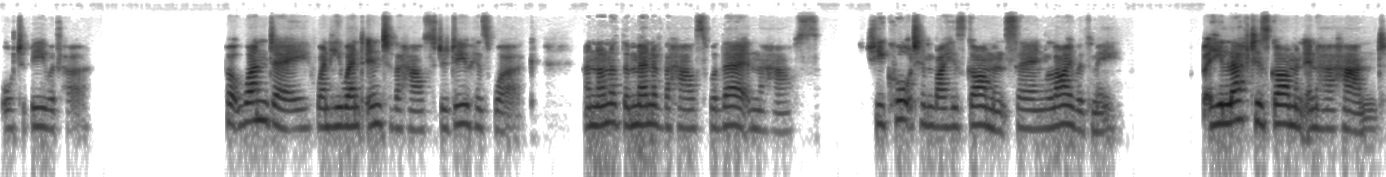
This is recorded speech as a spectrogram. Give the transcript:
or to be with her. But one day, when he went into the house to do his work, and none of the men of the house were there in the house, she caught him by his garment, saying, Lie with me. But he left his garment in her hand,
